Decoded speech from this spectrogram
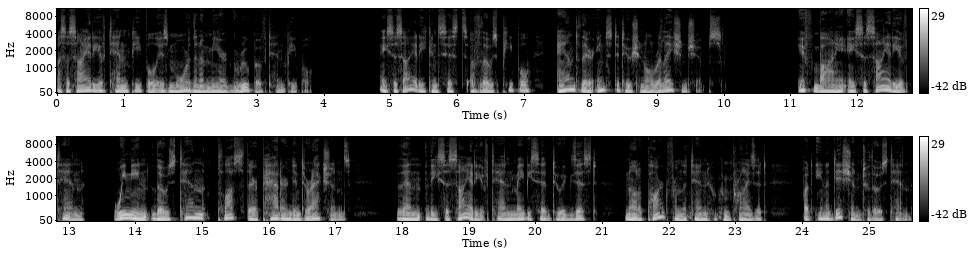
A society of ten people is more than a mere group of ten people. A society consists of those people and their institutional relationships. If by a society of ten we mean those ten plus their patterned interactions, then the society of ten may be said to exist not apart from the ten who comprise it, but in addition to those ten,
